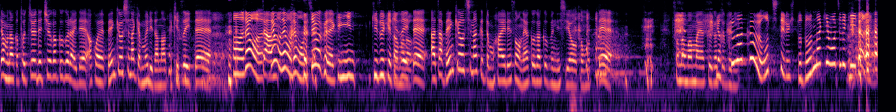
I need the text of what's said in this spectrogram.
でもなんか途中で中学ぐらいであこれ勉強しなきゃ無理だなって気づいて。ー、あでも じゃあでもでもでも中学で気に 気づけ気たなら。づいてあじゃあ勉強しなくても入れそうな薬学部にしようと思ってそのまま薬学薬部に。学部落ちてる人どんな気持ちで聞いたらいいの？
